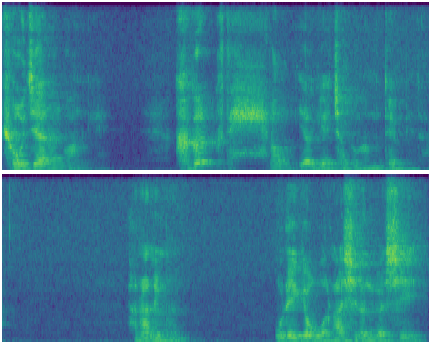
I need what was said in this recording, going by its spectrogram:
교제하는 관계. 그걸 그대로 여기에 적용하면 됩니다. 하나님은 우리에게 원하시는 것이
